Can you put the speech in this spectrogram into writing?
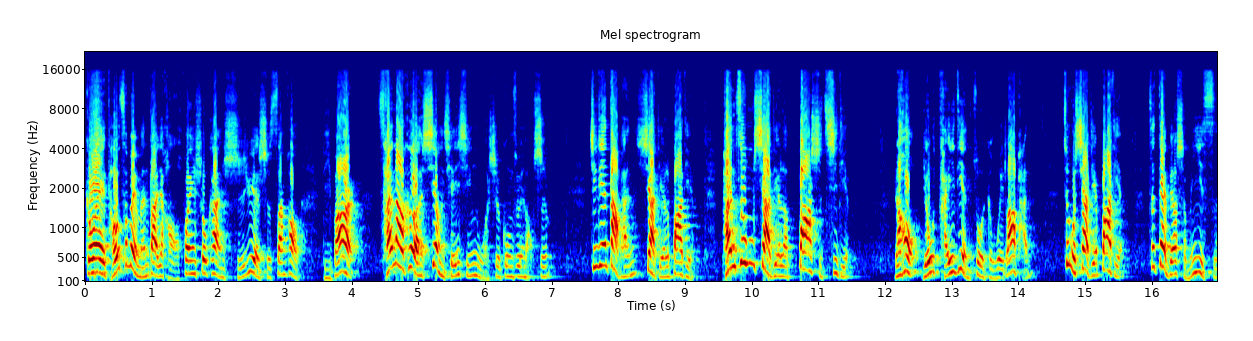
各位投资朋友们，大家好，欢迎收看十月十三号礼拜二财纳课向前行，我是龚志远老师。今天大盘下跌了八点，盘中下跌了八十七点，然后由台积电做一个尾拉盘，最后下跌八点，这代表什么意思？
